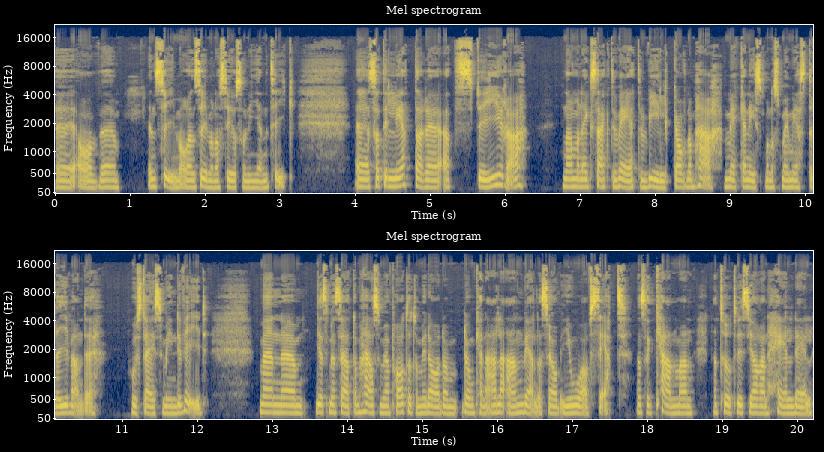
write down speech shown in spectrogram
eh, av eh, enzymer och enzymerna styrs av din genetik. Eh, så att det är lättare att styra när man exakt vet vilka av de här mekanismerna som är mest drivande hos dig som individ. Men eh, det som jag säger att de här som jag pratat om idag, de, de, kan alla använda sig av oavsett. Men sen kan man naturligtvis göra en hel del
